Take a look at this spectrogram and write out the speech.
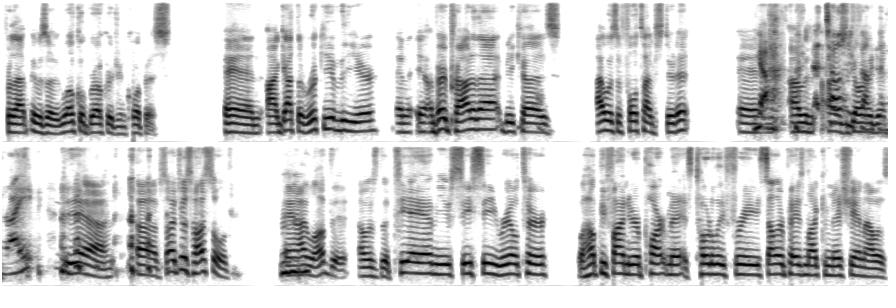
for that. It was a local brokerage in Corpus, and I got the Rookie of the Year, and I'm very proud of that because I was a full time student, and yeah, I was that tells was you something, again. right? yeah, uh, so I just hustled, mm-hmm. and I loved it. I was the TAMUCC realtor. We'll help you find your apartment. It's totally free. Seller pays my commission. I was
